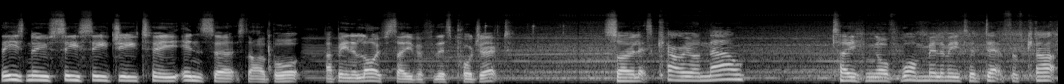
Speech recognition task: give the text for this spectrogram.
these new CCGT inserts that I bought have been a lifesaver for this project. So let's carry on now taking off one millimeter depth of cut.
